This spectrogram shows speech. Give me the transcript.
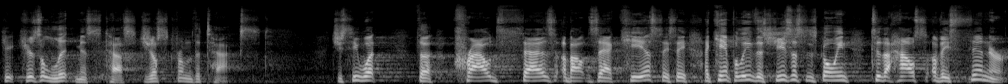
Here's a litmus test just from the text. Do you see what the crowd says about Zacchaeus? They say, I can't believe this. Jesus is going to the house of a sinner.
